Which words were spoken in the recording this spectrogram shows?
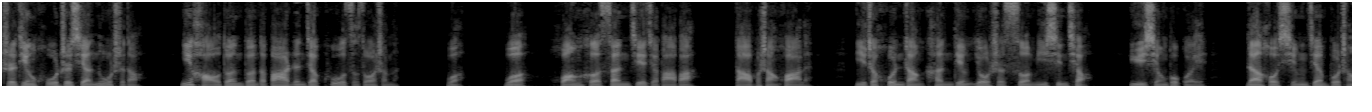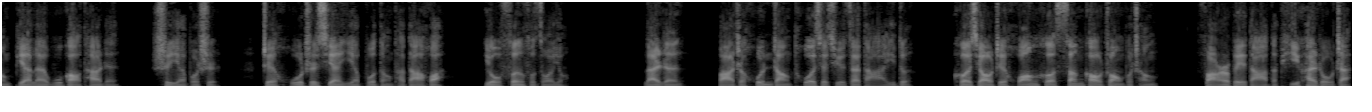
只听胡知县怒斥道。你好端端的扒人家裤子做什么？我我黄鹤三结结巴巴答不上话来。你这混账肯定又是色迷心窍，欲行不轨，然后行奸不成，便来诬告他人，是也不是？这胡知县也不等他答话，又吩咐左右：“来人，把这混账拖下去，再打一顿。”可笑这黄鹤三告状不成，反而被打得皮开肉绽，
